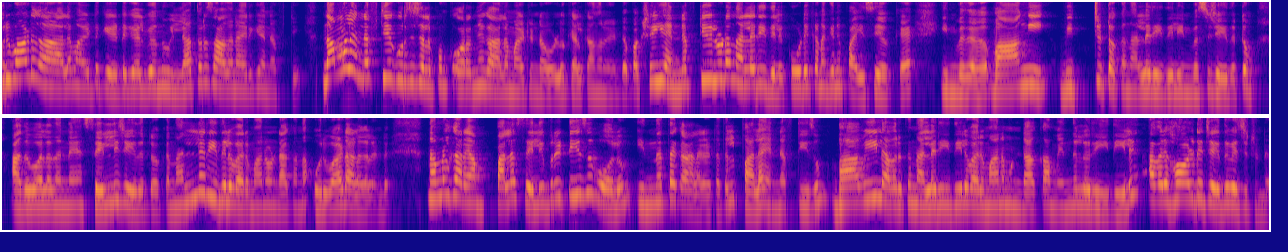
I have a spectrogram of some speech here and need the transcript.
ഒരുപാട് കാലമായിട്ട് കേട്ട് കേൾവിയൊന്നും ഇല്ലാത്തൊരു സാധനമായിരിക്കും എൻ എഫ് ടി നമ്മൾ എൻ എഫ് ടിയെ കുറിച്ച് ചിലപ്പം കുറഞ്ഞ കാലമായിട്ടുണ്ടാവുള്ളൂ കേൾക്കാൻ തുടങ്ങിയിട്ട്. പക്ഷേ ഈ എൻ എഫ് ടിയിലൂടെ നല്ല രീതിയിൽ കോടിക്കണക്കിന് പൈസയൊക്കെ ഇൻവെ വാങ്ങി വിറ്റിട്ടൊക്കെ നല്ല രീതിയിൽ ഇൻവെസ്റ്റ് ചെയ്തിട്ടും അതുപോലെ തന്നെ സെല്ല് ചെയ്തിട്ടൊക്കെ നല്ല രീതിയിൽ വരുമാനം ഉണ്ടാക്കുന്ന ഒരുപാട് ആളുകളുണ്ട്. നമ്മൾക്കറിയാം പല സെലിബ്രിറ്റീസ് പോലും ഇന്നത്തെ കാലഘട്ടത്തിൽ പല എൻ എഫ് ടീസും ഭാവിയിൽ അവർക്ക് നല്ല രീതിയിൽ വരുമാനം ഉണ്ടാക്കാം എന്നുള്ള രീതിയിൽ അവർ ഹോൾഡ് ചെയ്ത് വെച്ചിട്ടുണ്ട്.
